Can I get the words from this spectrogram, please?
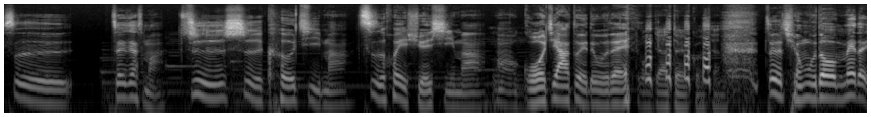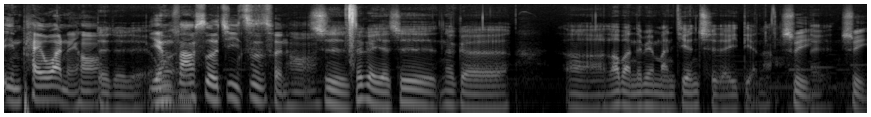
是。这个叫什么？知识科技吗？智慧学习吗？哦、嗯，国家队对不对？国家队，国家队，这个全部都 made in Taiwan 呢哈。对对对，研发设计制成哈。是，这个也是那个呃，老板那边蛮坚持的一点啦。是，是，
